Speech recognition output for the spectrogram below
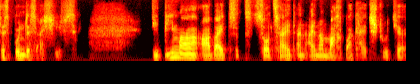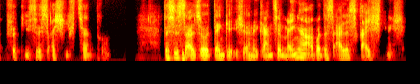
des Bundesarchivs. Die BIMA arbeitet zurzeit an einer Machbarkeitsstudie für dieses Archivzentrum. Das ist also, denke ich, eine ganze Menge, aber das alles reicht nicht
